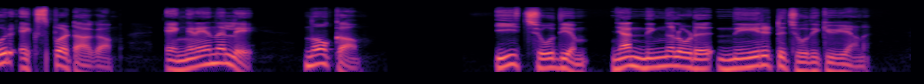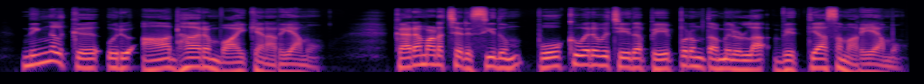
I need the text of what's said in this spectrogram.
ഒരു എക്സ്പേർട്ടാകാം എങ്ങനെയെന്നല്ലേ? നോക്കാം. ഈ ചോദ്യം ഞാൻ നിങ്ങളോട് നേരിട്ട് ചോദിക്കുകയാണ്. നിങ്ങൾക്ക് ഒരു ആധാരം വായിക്കാൻ അറിയാമോ? കരമടച്ച രസീതും പോക്കുവരവ് ചെയ്ത പേപ്പറും തമ്മിലുള്ള വ്യത്യാസം അറിയാമോ?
